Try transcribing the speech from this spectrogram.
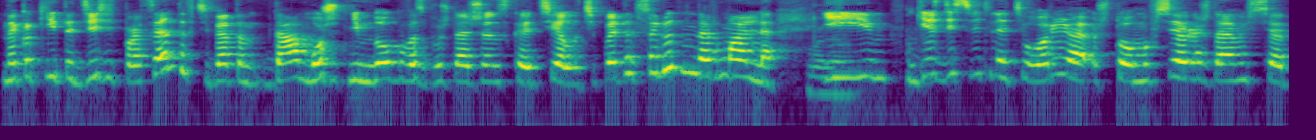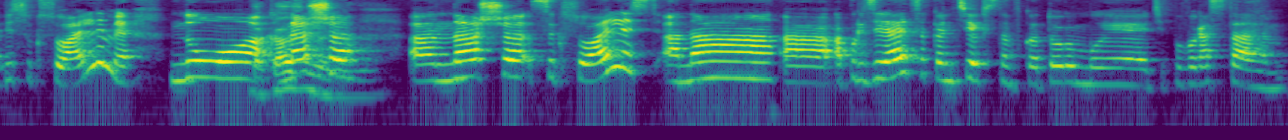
на какие-то 10% тебя там, да, может немного возбуждать женское тело. Типа это абсолютно нормально. Ну, И есть действительно теория, что мы все рождаемся бисексуальными, но доказано, наша, наверное. а, наша сексуальность, она а, определяется контекстом, в котором мы, типа, вырастаем.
